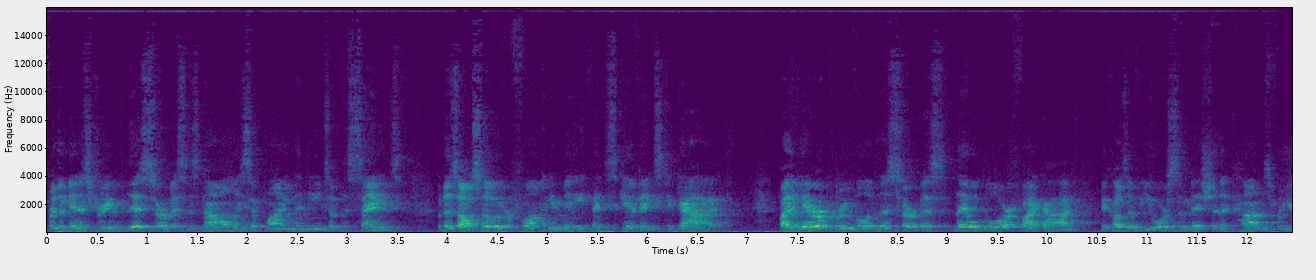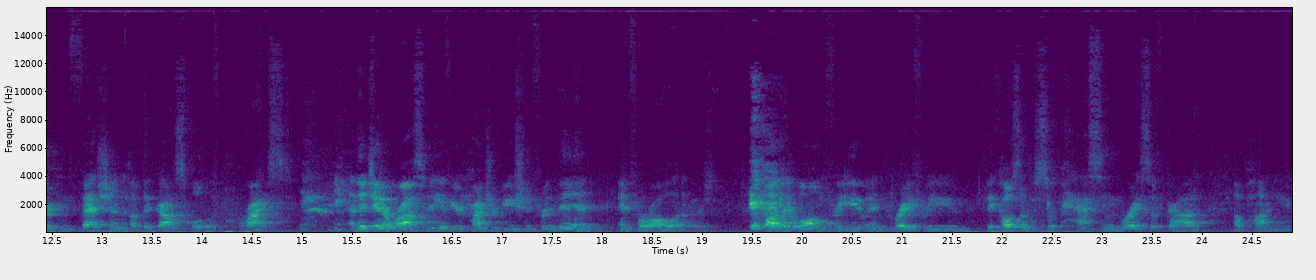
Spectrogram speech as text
For the ministry of this service is not only supplying the needs of the saints, but is also overflowing in many thanksgivings to God. By their approval of this service, they will glorify God because of your submission that comes from your confession of the gospel of Christ and the generosity of your contribution for them and for all others, while they long for you and pray for you because of the surpassing grace of God upon you.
